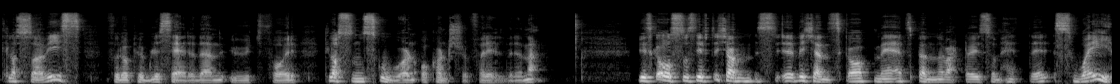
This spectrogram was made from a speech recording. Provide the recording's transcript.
klasseavis for å publisere den ut for klassen, skolen og kanskje foreldrene. Vi skal også stifte bekjennskap med et spennende verktøy som heter Sway.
